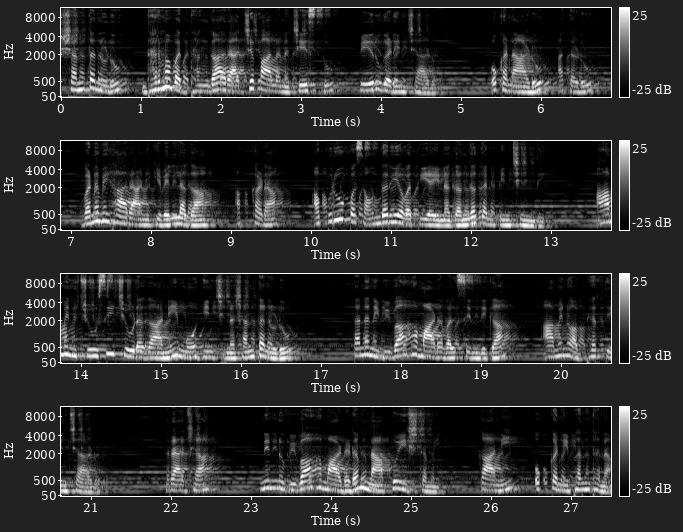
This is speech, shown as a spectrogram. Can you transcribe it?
శంతనుడు ధర్మబద్ధంగా రాజ్యపాలన చేస్తూ పేరు గడించాడు ఒకనాడు అతడు వనవిహారానికి వెళ్ళగా అక్కడ అపురూప సౌందర్యవతి అయిన గంగ కనిపించింది. ఆమెను చూసి చూడగానే మోహించిన శంతనుడు తనని వివాహమాడవలసిందిగా ఆమెను అభ్యర్థించాడు. రాజా నిన్ను వివాహమాడడం నాకు ఇష్టమే కాని ఒక్క నిబంధన.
